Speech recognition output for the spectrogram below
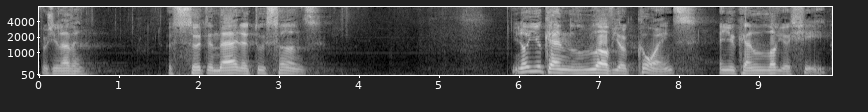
Verse 11 A certain man had two sons. You know, you can love your coins and you can love your sheep.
